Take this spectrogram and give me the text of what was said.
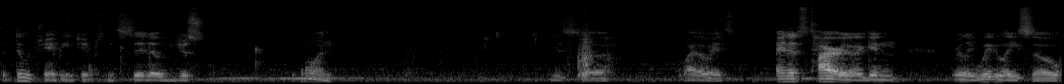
The two championships instead of just one. This, uh, by the way, it's and it's tired getting really wiggly, so.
